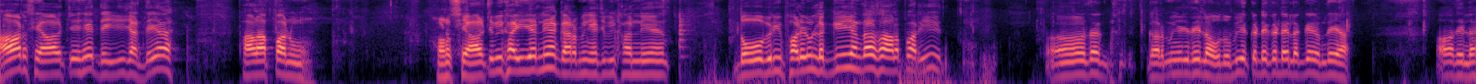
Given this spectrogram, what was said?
ਹਾੜ ਸਿਆਲ 'ਚ ਇਹ ਦੇਈ ਜਾਂਦੇ ਆ ਫਲ ਆਪਾਂ ਨੂੰ। ਹੁਣ ਸਿਆਲ 'ਚ ਵੀ ਖਾਈ ਜਾਂਦੇ ਆ, ਗਰਮੀਆਂ 'ਚ ਵੀ ਖਾਂਦੇ ਆ। ਦੋ ਵਾਰੀ ਫਲ ਇਹਨੂੰ ਲੱਗੀ ਜਾਂਦਾ ਸਾਲ ਭਰੀ ਹਾਂ। ਤਾਂ ਗਰਮੀਆਂ 'ਚ ਦੇ ਲਾਉ ਦੋ ਵੀ ਕਿੱਡੇ ਕਿੱਡੇ ਲੱਗੇ ਹੁੰਦੇ ਆ। ਆਹ ਦੇ ਲੈ।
